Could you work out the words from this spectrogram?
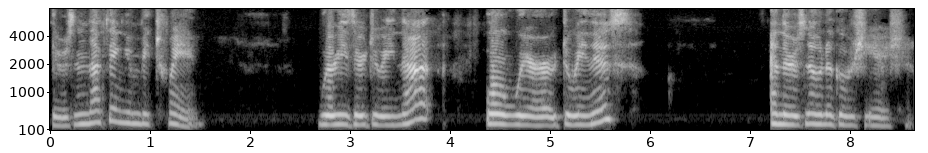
there's nothing in between. We're either doing that or we're doing this and there's no negotiation.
